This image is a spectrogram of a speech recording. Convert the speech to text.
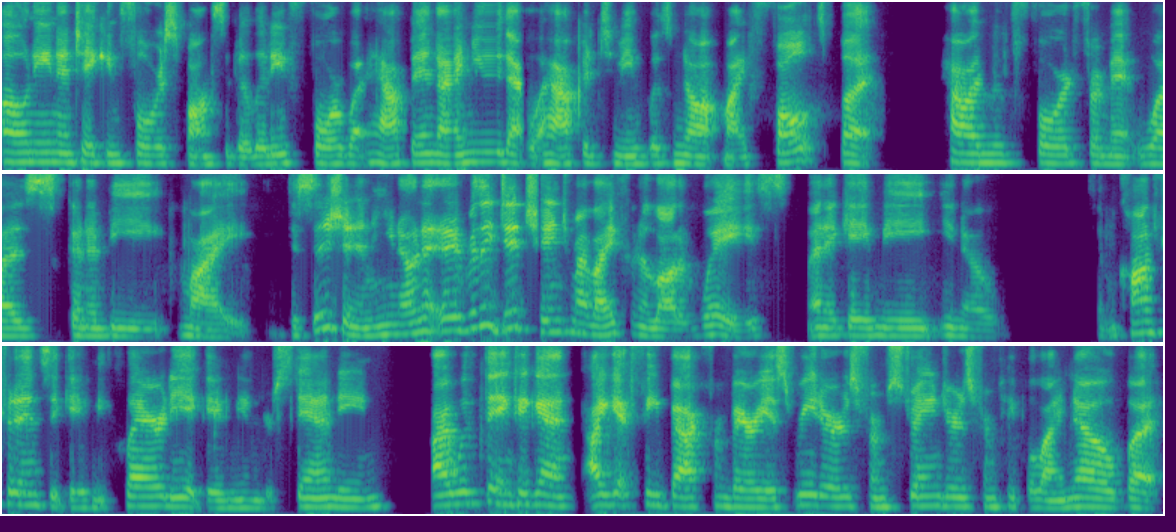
owning and taking full responsibility for what happened. I knew that what happened to me was not my fault but how i moved forward from it was going to be my decision you know and it, really did change my life in a lot of ways. And it gave me you know some confidence it gave me clarity it gave me understanding. I would think again i get feedback from various readers from strangers from people i know but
